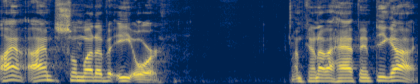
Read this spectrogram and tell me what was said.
I, am somewhat of an Eeyore. I'm kind of a half empty guy.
